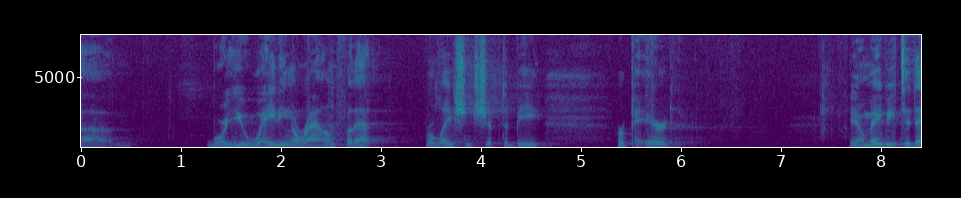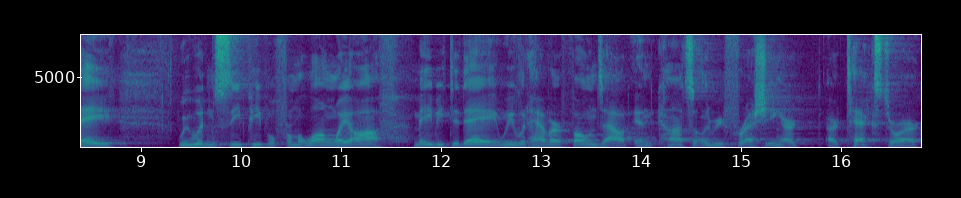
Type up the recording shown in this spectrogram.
um, were you waiting around for that relationship to be repaired? You know, maybe today we wouldn't see people from a long way off. Maybe today we would have our phones out and constantly refreshing our, our text or our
